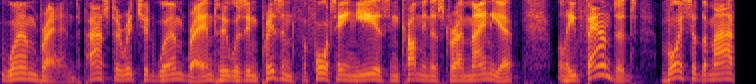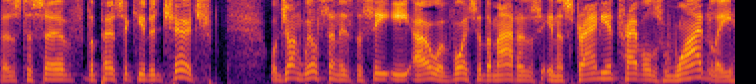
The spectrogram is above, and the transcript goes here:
Wurmbrand, Pastor Richard Wurmbrand, who was imprisoned for 14 years in communist Romania. Well, he founded Voice of the Martyrs to serve the persecuted church. Well, John Wilson is the CEO of Voice of the Martyrs in Australia, travels widely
